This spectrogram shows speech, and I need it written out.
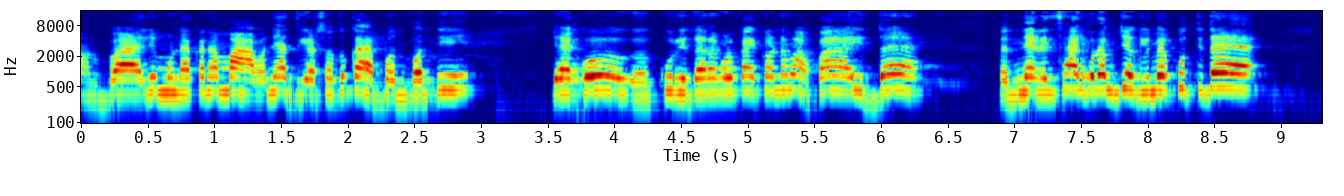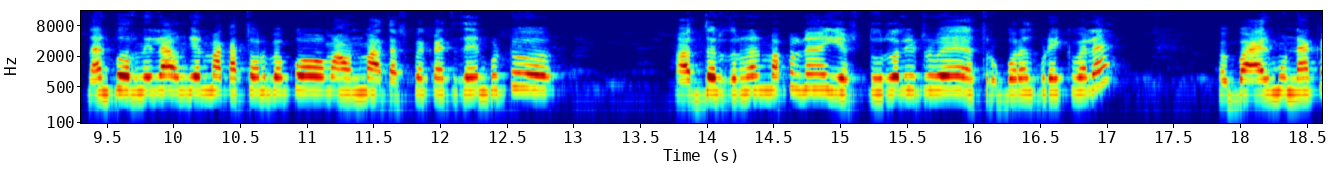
ಅವ್ನ ಬಾಯ್ಲಿ ಮುನ್ನಕ ನಮ್ಮ ಮಾವನೇ ಅದ್ಗೇರ್ಸೋದು ಕಾ ಬಂದು ಬಂದು. ಹೆಂಗೋ ಕುರಿದಾರಗಳು ಕಾಯ್ಕೊಂಡು ಅಪ್ಪ ಇದ್ದ. ನೆನೆ ಸಾಂಗು ನಮ್ಮ ಜಗ್ಲಿ ಮೇಲೆ ಕೂತಿದ್ದೆ. ನಾನು ಬರ್ಲಿಲ್ಲ ಅವ್ನಿಗೇನು ಮಕ ತೋರ್ಬೇಕು ಅವ್ನು ಮಾತಾಡ್ಸ್ಬೇಕಾಯ್ತದೆ ಅಂದ್ಬಿಟ್ಟು. ಅದ್ರದ್ರ ನನ್ನ ಮಕ್ಕಳನ್ನ ಎಷ್ಟು ದೂರದಲ್ಲಿ ಇಟ್ರುವೆ ಹತ್ರಕ್ಕೆ ಬರೋದು ಬಿಡಕ್ವಲ್ಲ ಬಾಯಿ ಮುನ್ನಾಕ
